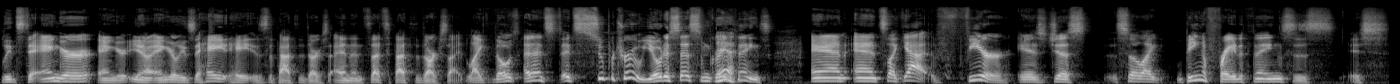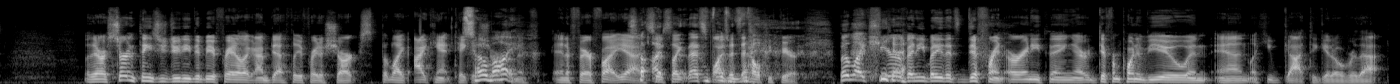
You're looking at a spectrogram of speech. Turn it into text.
leads to anger, anger you know anger leads to hate, hate is the path to the dark side, and then that's the path to the dark side. Like those, and it's it's super true. Yoda says some great Yeah. things, and and it's like yeah, fear is just so like being afraid of things is is there are certain things you do need to be afraid of. Like I'm definitely afraid of sharks, but like I can't take So a shark in a, in a fair fight. Yeah, so, I- it's like that's fine. That's a healthy fear. But like fear of anybody that's different or anything or different point of view, and and like you've got to get over that.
